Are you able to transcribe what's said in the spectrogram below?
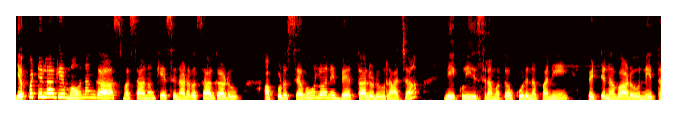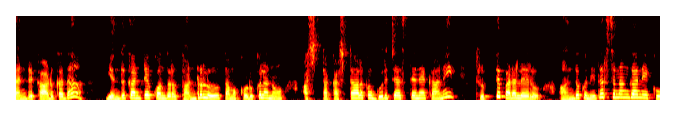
ఎప్పటిలాగే మౌనంగా శ్మశానం కేసి నడవసాగాడు. అప్పుడు శవంలోని బేతాళుడు రాజా నీకు ఈ శ్రమతో కూడిన పని పెట్టినవాడు నీ తండ్రి కాడు కదా. ఎందుకంటే కొందరు తండ్రులు తమ కొడుకులను అష్ట కష్టాలకు గురి చేస్తేనే కానీ తృప్తి పడలేరు. అందుకు నిదర్శనంగా నీకు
